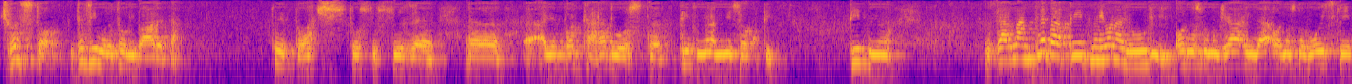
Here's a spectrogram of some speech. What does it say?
čvrsto držimo do tog ibadeta. To je plač, to su suze, e, a ljepota, radost. 5 miliona ljudi se okupi. 5 miliona. Zar nam treba 5 miliona ljudi, odnosno muđahida, odnosno vojske,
